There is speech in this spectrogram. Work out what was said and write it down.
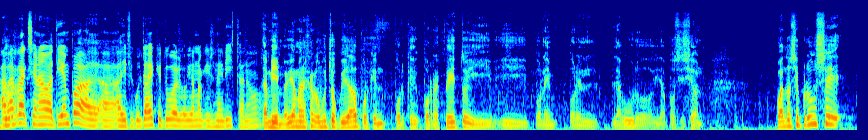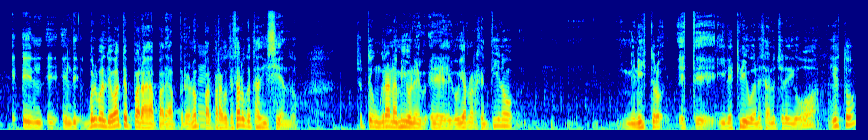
haber reaccionado a tiempo a, dificultades que tuvo el gobierno kirchnerista, ¿no? También me voy a manejar con mucho cuidado porque, porque por respeto y, por, el laburo y la posición. Cuando se produce, el, vuelvo al debate para, para, no, para, contestar lo que estás diciendo. Yo tengo un gran amigo en el, en el gobierno argentino, ministro, este, y le escribo en esa noche, le digo, oh, ¿y esto?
